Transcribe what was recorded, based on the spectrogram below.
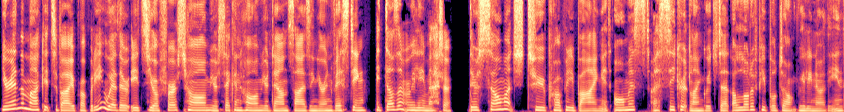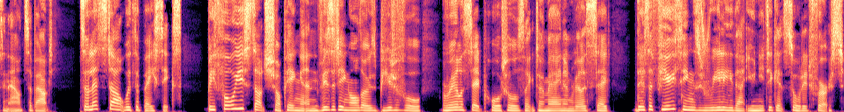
you're in the market to buy a property, whether it's your first home, your second home, you're downsizing, you're investing. It doesn't really matter. There's so much to property buying. It's almost a secret language that a lot of people don't really know the ins and outs about. So let's start with the basics. Before you start shopping and visiting all those beautiful real estate portals like Domain and Real Estate, there's a few things really that you need to get sorted first.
